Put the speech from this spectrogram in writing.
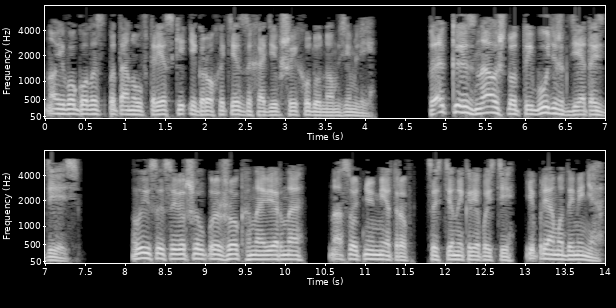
но его голос потонул в треске и грохоте заходившей худуном земли. «Так и знал, что ты будешь где-то здесь». Лысый совершил прыжок, наверное, на сотню метров со стены крепости и прямо до меня.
